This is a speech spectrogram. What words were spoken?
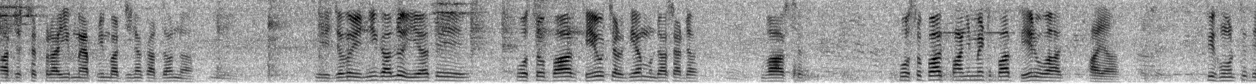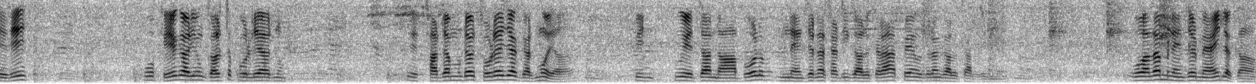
ਆਰਡਰ ਸਪਲਾਈ ਮੈਂ ਆਪਣੀ ਮਰਜ਼ੀ ਨਾਲ ਕਰਦਾ ਹੁੰਦਾ। ਤੇ ਜਦੋਂ ਇੰਨੀ ਗੱਲ ਹੋਈ ਆ ਤੇ ਉਸ ਤੋਂ ਬਾਅਦ ਫੇਰ ਉਹ ਚਲ ਗਿਆ ਮੁੰਡਾ ਸਾਡਾ ਵਾਪਸ। ਉਸ ਤੋਂ ਬਾਅਦ 5 ਮਿੰਟ ਬਾਅਦ ਫੇਰ ਉਹ ਆ- ਆਇਆ। ਵੀ ਹੁਣ ਤੇ ਦੇ ਦੇ। ਉਹ ਫੇਰ ਗਾੜੀਆਂ ਗਲਤ ਬੋਲਿਆ ਉਹਨੂੰ। ਤੇ ਸਾਡਾ ਮੁੰਡਾ ਥੋੜਾ ਜਿਹਾ ਗਰਮ ਹੋਇਆ। ਵੀ ਤੂੰ ਇਦਾਂ ਨਾ ਬੋਲ, ਮੈਨੇਜਰ ਨਾਲ ਸਾਡੀ ਗੱਲ ਕਰਾ, ਆਪੇ ਉਹਦੇ ਨਾਲ ਗੱਲ ਕਰ ਲੈਂਦੇ ਹਾਂ। ਉਹ ਆਂਦਾ, ਮੈਨੇਜਰ, ਮੈਂ ਹੀ ਲੱਗਾ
